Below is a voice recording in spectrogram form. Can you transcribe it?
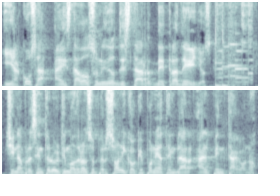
y acusa a Estados Unidos de estar detrás de ellos. China presentó el último dron supersónico que pone a temblar al Pentágono.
